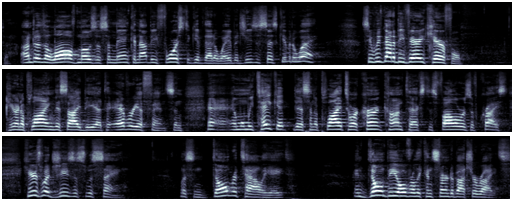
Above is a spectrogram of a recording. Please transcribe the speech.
So, under the law of Moses, a man cannot be forced to give that away, but Jesus says, give it away. See, we've got to be very careful here in applying this idea to every offense. And, and when we take it, this, and apply it to our current context as followers of Christ, here's what Jesus was saying listen, don't retaliate and don't be overly concerned about your rights.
